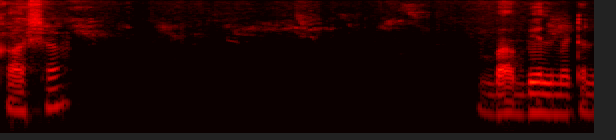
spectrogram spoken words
কাঁসা বা বেল মেটাল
